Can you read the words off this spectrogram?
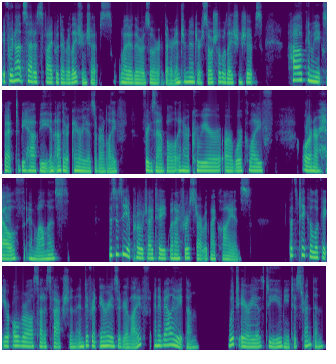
If we're not satisfied with our relationships, whether those are they're intimate or social relationships, how can we expect to be happy in other areas of our life? For example, in our career, our work life, or in our health and wellness. This is the approach I take when I first start with my clients. Let's take a look at your overall satisfaction in different areas of your life and evaluate them. Which areas do you need to strengthen?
